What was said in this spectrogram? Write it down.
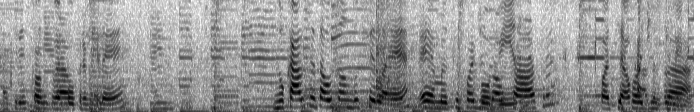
Qual que você vai acrescentar pôr o primeiro? filé. No caso, você tá usando o filé, É, mas você pode usar Bovino. o catra. pode ser Você pode usar.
